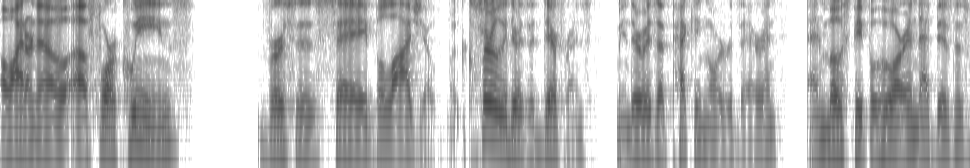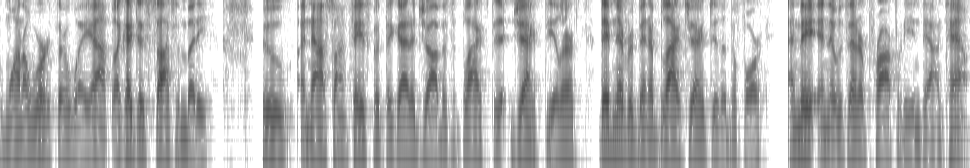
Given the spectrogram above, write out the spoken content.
oh, I don't know, uh, Four Queens versus, say, Bellagio. Clearly, there's a difference. I mean, there is a pecking order there, and and most people who are in that business want to work their way up. Like I just saw somebody who announced on Facebook they got a job as a blackjack dealer. They've never been a blackjack dealer before, and they and it was at a property in downtown.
